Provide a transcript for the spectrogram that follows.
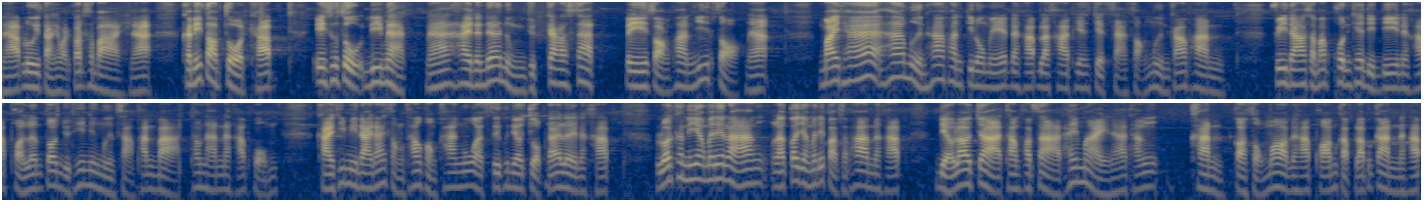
นะครับลุยต่างจังหวัดก็สบายนะฮะคันนี้ตอบโจทย์ครับ Isuzu D-Max นะ Highlander 1.9Z ปี 2022 นะฮะไม้แท้ 55,000 กิโลเมตรนะครับ ราคาเพียง 729,000 ฟรีดาวสำหรับคนเครดิตดีนะครับ ผ่อนเริ่มต้นอยู่ที่ 13,000 บาทเท่านั้นนะครับผม ใครที่มีรายได้ 2 เท่าของค่างวด ซื้อคนเดียวจบได้เลยนะครับ รถคันนี้ยังไม่ได้ล้าง แล้วก็ยังไม่ได้ปรับสภาพนะครับ เดี๋ยวเราจะทำความสะอาดให้ใหม่นะฮะทั้งคันก่อนส่งมอบนะครับ พร้อมกับรับประกันนะครับ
